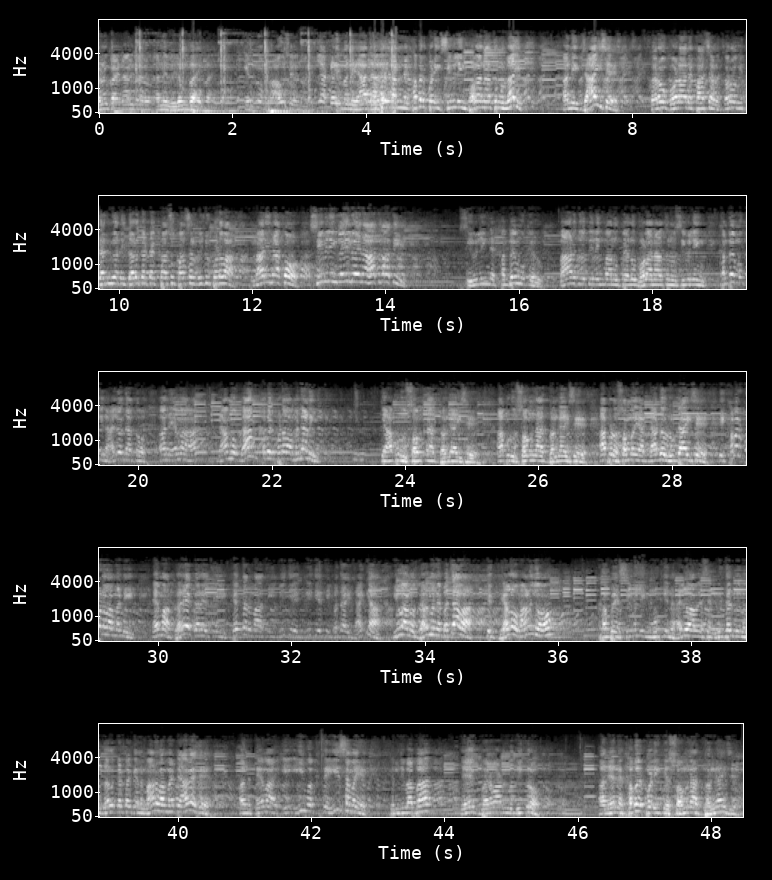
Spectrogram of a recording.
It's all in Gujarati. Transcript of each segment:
રણભાઈ ડાંગર અને વિરમભાઈ. કેટલો ભાવ છે એટલા કળી મને યાદ આવે. તમને ખબર પડી શિવલિંગ ભોળાનાથનું લઈ અને જાય છે. કરો ઘોડાને પાછળ, કરો વિધર્મીઓની દળકટક પાછું પાછળ બીજું પડવા. મારી નાખો. શિવલિંગ લઈ લો એના હાથમાંથી. શિવલિંગ ને ખંભે મૂકેલું. બાર જ્યોતિર્લિંગમાંનું પેલું ભોળાનાથનું શિવલિંગ ખંભે મૂકીને હાલ્યો જાતો અને એમાં ગામો ગામ ખબર પડવા મંડાણી કે આપણું સોમનાથ ભગાય છે. આપણું સોમનાથ ભંગાય છે, આપણો સમય આ દાડો લૂંટાય છે, એ ખબર પડવા માંડી. એમાં ઘરે ઘરેથી, ખેતરમાંથી, બીજે ત્રીજેથી બધાય જાગ્યા. યુવાનો ધર્મને બચાવવા કે ઘેલો વાણિયો, ખભે શિવલિંગ મૂકીને હાલ્યો આવે છે વિધર્મીનું દલ કટક એને મારવા માટે આવે છે. અને તેમાં એ વખતે, ઈ સમયે ખીમજી બાપા, એક ભરવાડનો દીકરો. અને એને ખબર પડી કે સોમનાથ ભંગાય છે.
